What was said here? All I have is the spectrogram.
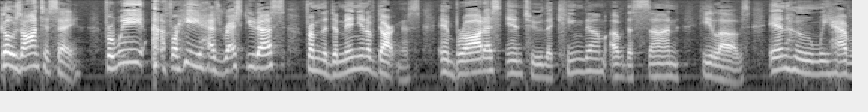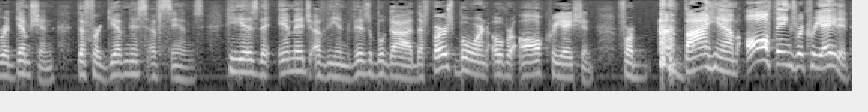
goes on to say, for we for he has rescued us from the dominion of darkness and brought us into the kingdom of the son he loves, in whom we have redemption, the forgiveness of sins. He is the image of the invisible God, the firstborn over all creation. For by him all things were created.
